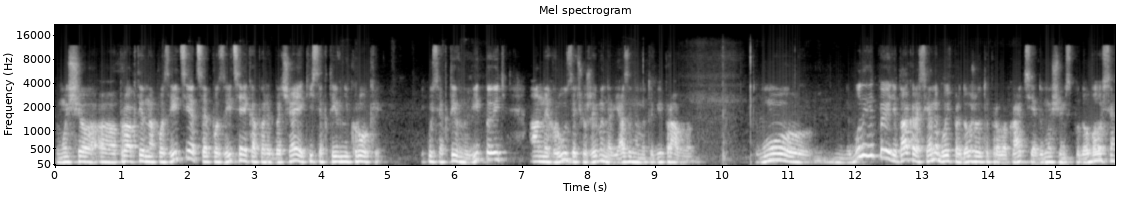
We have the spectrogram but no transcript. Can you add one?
Тому що е, проактивна позиція це позиція, яка передбачає якісь активні кроки, якусь активну відповідь, а не гру за чужими нав'язаними тобі правилами. Тому не буде відповіді, так, росіяни будуть продовжувати провокації. Я думаю, що їм сподобалося.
